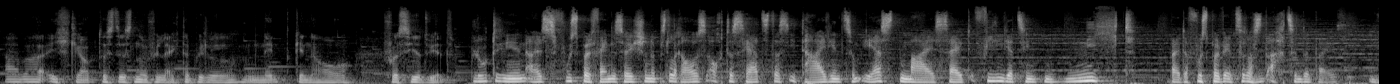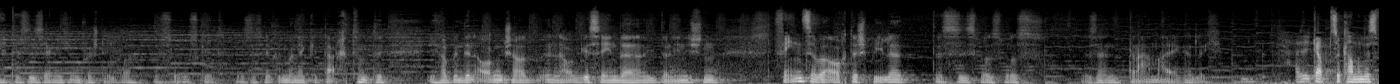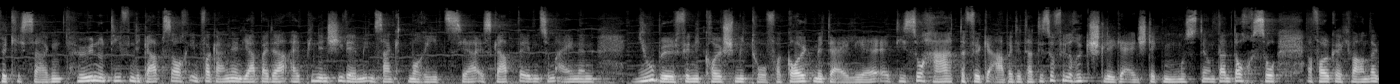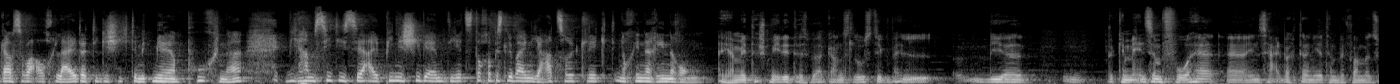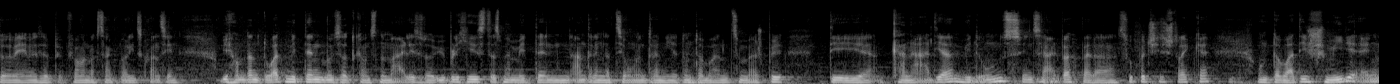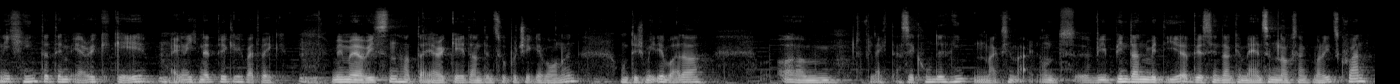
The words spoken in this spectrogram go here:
Aber ich glaube, dass das nur vielleicht ein bisschen nicht genau forciert wird. Blutet Ihnen als Fußballfan, das höre ich schon ein bisschen raus, auch das Herz, dass Italien zum ersten Mal seit vielen Jahrzehnten nicht bei der Fußball-WM 2018 dabei ist. Ja, das ist eigentlich unvorstellbar, dass sowas geht. Das hätte man nicht gedacht. Und ich habe in den Augen geschaut, in den Augen gesehen der italienischen Fans, aber auch der Spieler, das ist was, was das ist ein Drama eigentlich. Also ich glaube, so kann man das wirklich sagen. Höhen und Tiefen, die gab es auch im vergangenen Jahr bei der alpinen Ski-WM in St. Moritz. Ja. Es gab da eben zum einen Jubel für Nicole Schmidhofer, Goldmedaille, die so hart dafür gearbeitet hat, die so viele Rückschläge einstecken musste und dann doch so erfolgreich war. Und dann gab es aber auch leider die Geschichte mit Miriam Puchner. Wie haben Sie diese alpine Ski-WM, die jetzt doch ein bisschen über ein Jahr zurückliegt, noch in Erinnerung? Ja, mit der Schmiede, das war ganz lustig, weil wir gemeinsam vorher äh, in Saalbach trainiert haben, bevor wir zur WM, also bevor wir nach St. Moritz gefahren sind. Wir haben dann dort mit den, was halt ganz normal ist oder üblich ist, dass man mit den anderen Nationen trainiert. Und da waren zum Beispiel die Kanadier mit uns in Saalbach bei der Super-G-Strecke und da war die Schmiede eigentlich hinter dem Eric G. eigentlich nicht wirklich weit weg. Wie wir ja wissen, hat der Eric G. dann den Super-G gewonnen und die Schmiede war da ähm, vielleicht eine Sekunde hinten maximal. Und ich bin dann mit ihr, wir sind dann gemeinsam nach St. Moritz gefahren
